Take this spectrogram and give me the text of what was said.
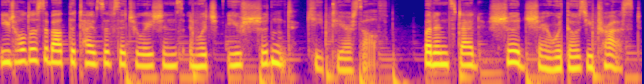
You told us about the types of situations in which you shouldn't keep to yourself, but instead should share with those you trust.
